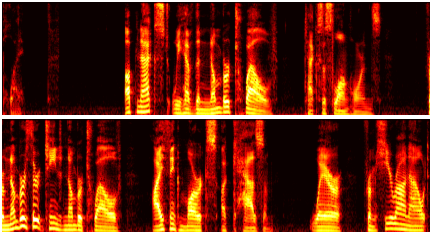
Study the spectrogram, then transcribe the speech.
play. Up next, we have the number 12 Texas Longhorns. From number 13 to number 12, I think marks a chasm where from here on out,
